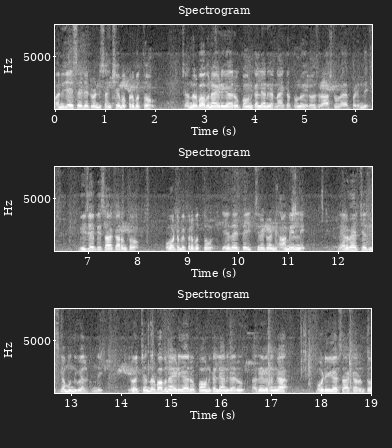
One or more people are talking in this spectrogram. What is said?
పనిచేసేటటువంటి సంక్షేమ ప్రభుత్వం చంద్రబాబు నాయుడు గారు పవన్ కళ్యాణ్ గారి నాయకత్వంలో ఈరోజు రాష్ట్రంలో ఏర్పడింది. బీజేపీ సహకారంతో ఓటమి ప్రభుత్వం ఏదైతే ఇచ్చినటువంటి హామీల్ని నెరవేర్చే దిశగా ముందుకు వెళ్తుంది. ఈరోజు చంద్రబాబు నాయుడు గారు పవన్ కళ్యాణ్ గారు అదేవిధంగా మోడీ గారి సహకారంతో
